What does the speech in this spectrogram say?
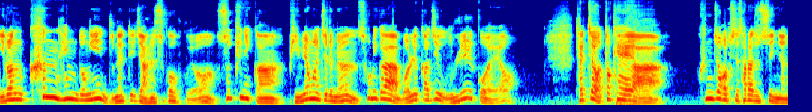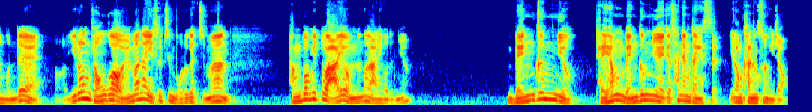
이런 큰 행동이 눈에 띄지 않을 수가 없고요. 숲이니까 비명을 지르면 소리가 멀리까지 울릴 거예요. 대체 어떻게 해야 흔적 없이 사라질 수 있냐는 건데 어, 이런 경우가 얼마나 있을지 모르겠지만 방법이 또 아예 없는 건 아니거든요. 맹금류, 대형 맹금류에게 사냥당했을 이런 가능성이죠.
